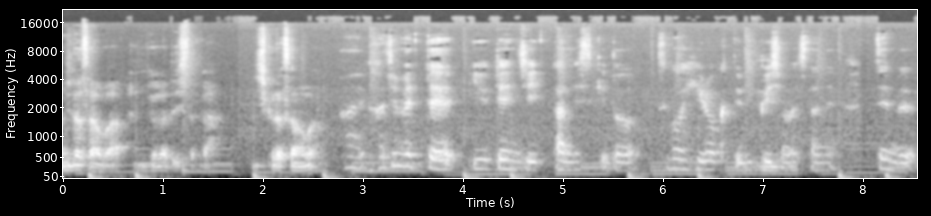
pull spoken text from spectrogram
皆さんはいかがでしたか？石倉さんは？はい初めて祐天寺行ったんですけどすごい広くてびっくりしましたね。全部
